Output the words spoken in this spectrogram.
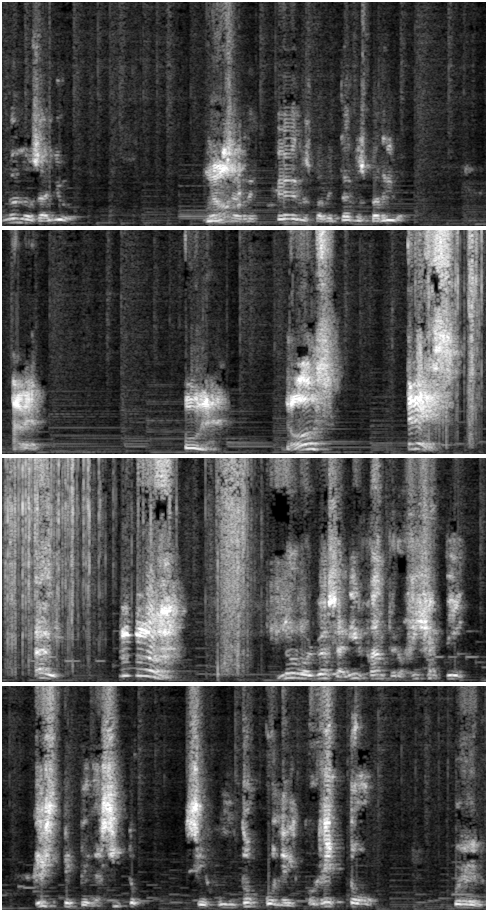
no nos salió. Vamos ¿No? a recogerlos para aventarlos para arriba. A ver. Una, dos, tres. ¡Ay! No volvió a salir, Juan, pero fíjate, este pedacito se juntó con el correcto. Bueno,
